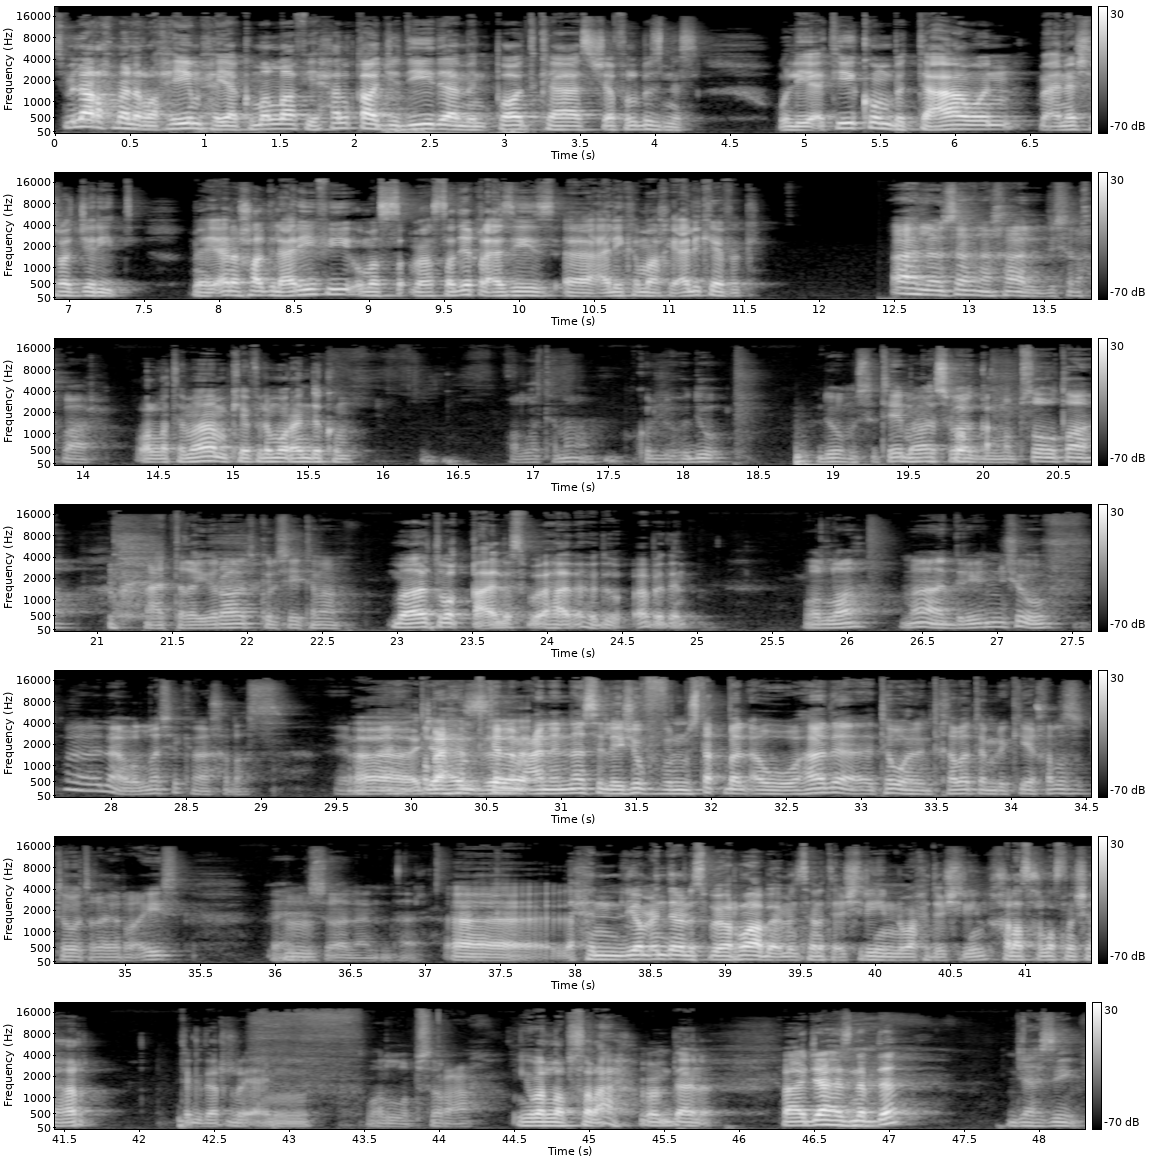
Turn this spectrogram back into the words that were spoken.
بسم الله الرحمن الرحيم. حياكم الله في حلقة جديدة من بودكاست شفل بزنس واللي يأتيكم بالتعاون مع نشرة جريد. معي أنا خالد العريفي ومع الصديق العزيز آه، علي كماخي. علي كيفك؟ أهلا وسهلا خالد إيش الأخبار؟ والله تمام. كيف الأمور عندكم؟ والله تمام. كله هدوء هدوء مستتب الأسواق مبسوطة مع التغيرات كل شيء تمام. ما أتوقع الأسبوع هذا هدوء أبدا. والله ما أدري نشوف. آه، لا والله شكلها خلاص. آه طبعا جاهز نتكلم عن الناس اللي يشوفوا في المستقبل أو هذا توها الانتخابات الأمريكية خلصت تو تغير رئيس السؤال عن هذا. آه، الحين آه اليوم عندنا الأسبوع الرابع من سنة 2021 خلاص خلصنا شهر. تقدر يعني والله بسرعة. إي والله بسرعة ما بدانا فجاهز نبدأ؟ جاهزين.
